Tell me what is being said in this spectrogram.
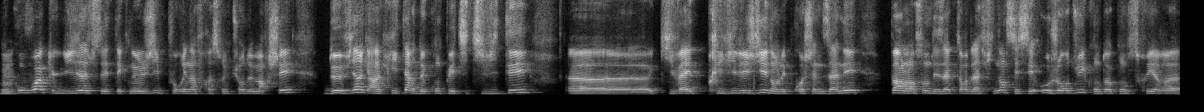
Donc mm. on voit que l'usage de ces technologies pour une infrastructure de marché devient un critère de compétitivité euh, qui va être privilégié dans les prochaines années par l'ensemble des acteurs de la finance. Et c'est aujourd'hui qu'on doit construire euh,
